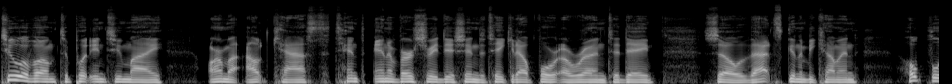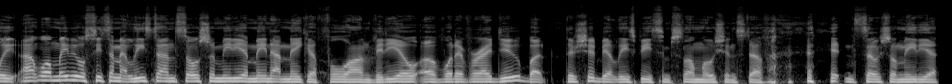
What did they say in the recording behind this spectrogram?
two of them to put into my ARRMA Outcast 10th anniversary edition to take it out for a run today. So that's going to be coming. Hopefully, uh, well, maybe we'll see some at least on social media. May not make a full on video of whatever I do, but there should be at least be some slow motion stuff hitting social media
